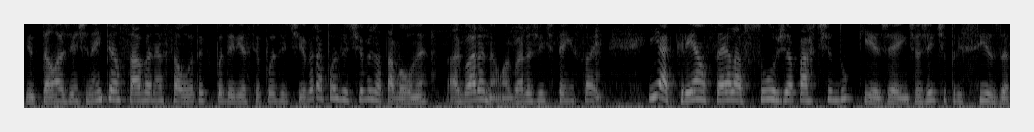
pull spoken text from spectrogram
Então a gente nem pensava nessa outra que poderia ser positiva. Era positiva, já tá bom, né? Agora não, agora a gente tem isso aí. E a crença, ela surge a partir do quê, gente? A gente precisa.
